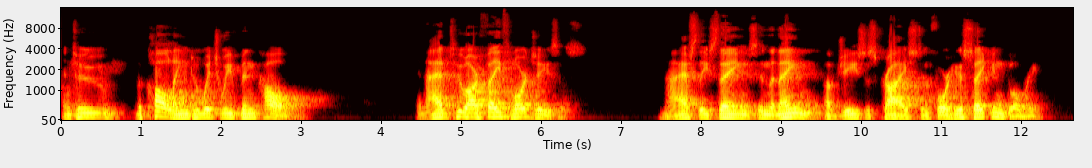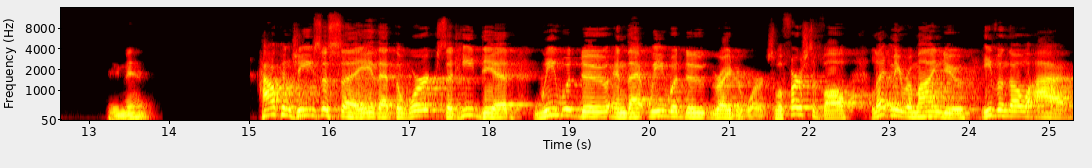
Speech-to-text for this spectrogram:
into the calling to which we've been called. And add to our faith, Lord Jesus, and I ask these things in the name of Jesus Christ and for his sake and glory. Amen. How can Jesus say that the works that he did, we would do and that we would do greater works? Well, first of all, let me remind you, even though I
